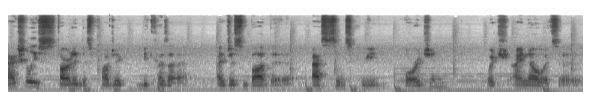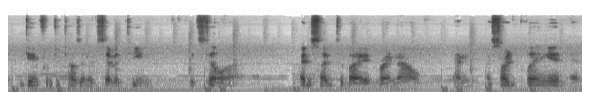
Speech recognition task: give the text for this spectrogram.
actually started this project because I, I just bought the Assassin's Creed Origin, which I know it's a game from 2017, but still, uh, I decided to buy it right now, and I started playing it, and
